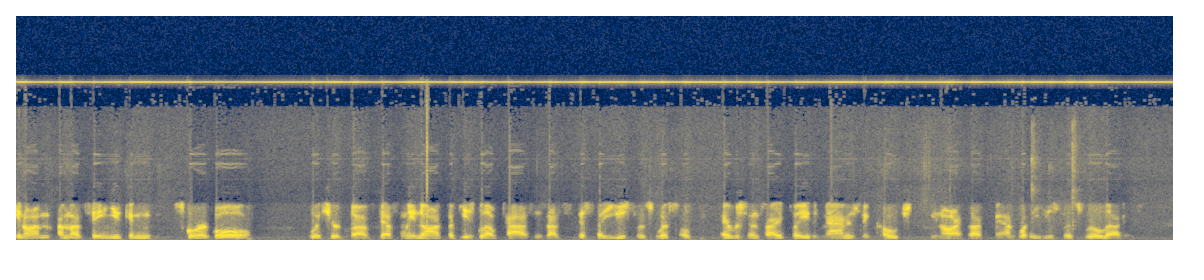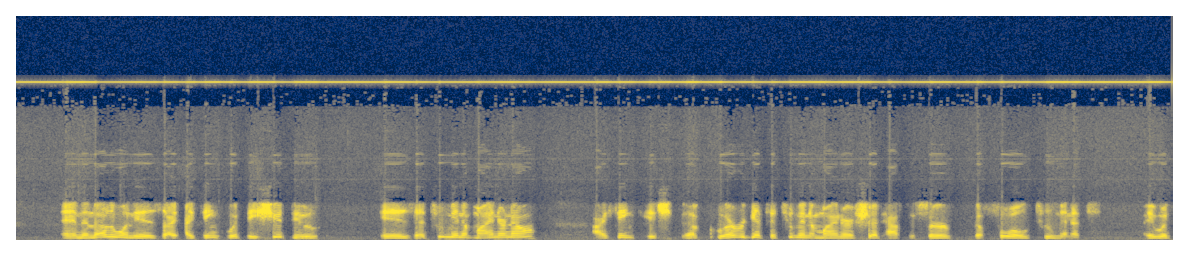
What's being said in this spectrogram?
You know, I'm, I'm not saying you can score a goal with your glove. Definitely not. But these glove passes, that's just a useless whistle. Ever since I played and managed and coached, you know, I thought, man, what a useless rule that is. And another one is, I, I think what they should do is a two-minute minor now. I think it's uh, whoever gets a two-minute minor should have to serve the full two minutes. It would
